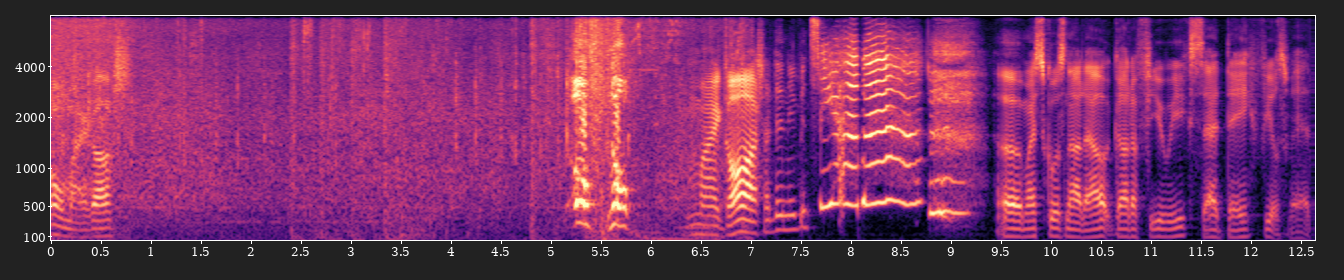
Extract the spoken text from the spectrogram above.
Oh my gosh. Oh, no! My gosh, I didn't even see it. Uh, my school's not out. Got a few weeks. Sad day. Feels bad.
